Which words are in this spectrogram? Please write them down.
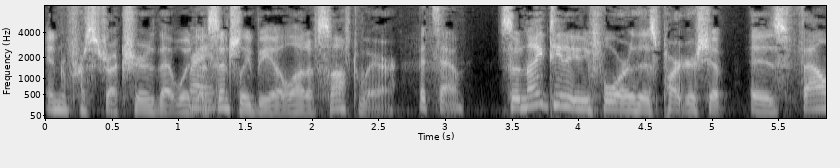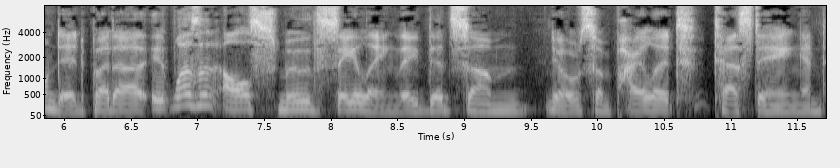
infrastructure that would Right. essentially be a lot of software. but so So 1984, this partnership is founded, but uh, it wasn't all smooth sailing. They did some, you know, some pilot testing, and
